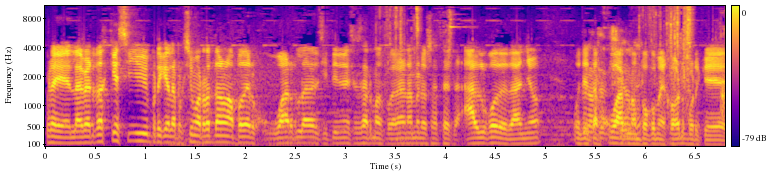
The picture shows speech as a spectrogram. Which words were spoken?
La verdad es que sí, porque la próxima ronda no va a poder jugarla. Si tienen esas armas, podrán al menos hacer algo de daño o intentar atención, jugarla un eh. poco mejor, porque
